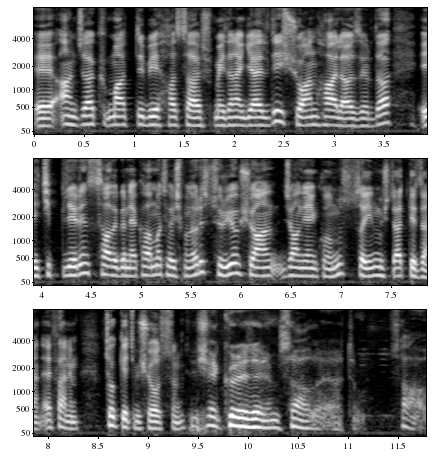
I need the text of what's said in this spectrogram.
Ee, ancak maddi bir hasar meydana geldi. Şu an hala hazırda ekiplerin saldırganı yakalama çalışmaları sürüyor. Şu an canlı yayın konumuz Sayın Müjdat Gezen. Efendim çok geçmiş olsun. Teşekkür ederim. Sağ ol hayatım. Sağ ol.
